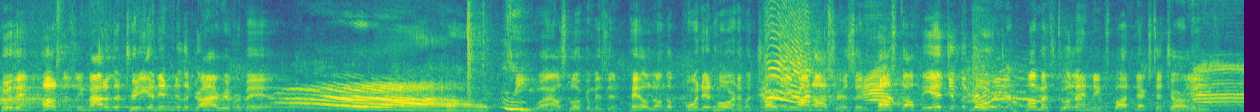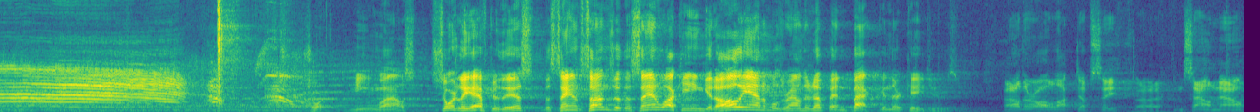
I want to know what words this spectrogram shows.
who then tosses him out of the tree and into the dry riverbed. Meanwhile, Slocum is impaled on the pointed horn of a charging rhinoceros and tossed off the edge of the gorge and plummets to a landing spot next to Charlie. Short, meanwhile, shortly after this, the San, sons of the San Joaquin get all the animals rounded up and back in their cages. Oh, they're all locked up safe uh, and sound now.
